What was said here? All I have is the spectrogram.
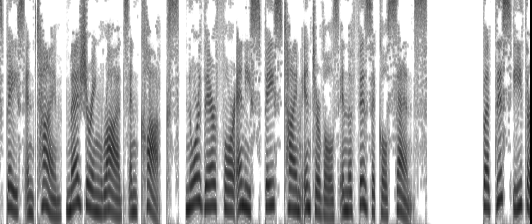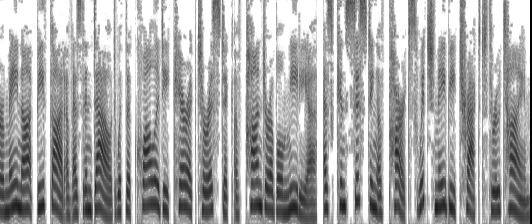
space and time measuring rods and clocks, nor therefore any space-time intervals in the physical sense. But this ether may not be thought of as endowed with the quality characteristic of ponderable media, as consisting of parts which may be tracked through time.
